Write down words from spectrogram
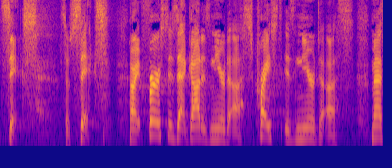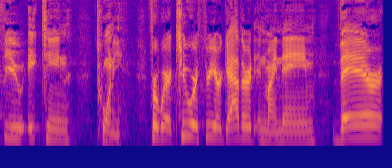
six. So six. All right, first is that God is near to us. Christ is near to us. Matthew 18, 20. For where two or three are gathered in my name, there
